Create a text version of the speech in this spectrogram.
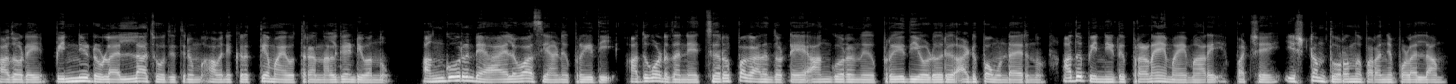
അതോടെ പിന്നീടുള്ള എല്ലാ ചോദ്യത്തിനും അവന് കൃത്യമായ ഉത്തരം നൽകേണ്ടി വന്നു. അങ്കൂറിന്റെ അയൽവാസിയാണ് പ്രീതി. അതുകൊണ്ട് തന്നെ ചെറുപ്പകാലം തൊട്ടേ അങ്കൂറിന് പ്രീതിയോട് ഒരു അടുപ്പമുണ്ടായിരുന്നു. അത് പിന്നീട് പ്രണയമായി മാറി. പക്ഷേ ഇഷ്ടം തുറന്നു പറഞ്ഞപ്പോഴെല്ലാം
